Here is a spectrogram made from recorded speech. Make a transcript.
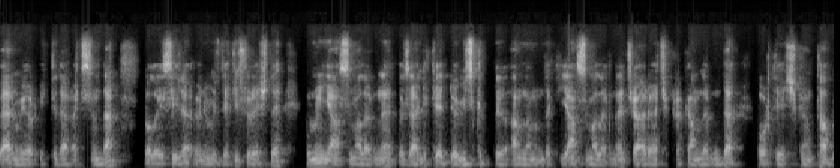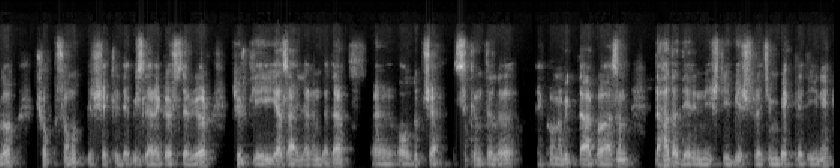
vermiyor iktidar açısından. Dolayısıyla önümüzdeki süreçte bunun yansımalarını özellikle döviz kıtlığı anlamındaki yansımalarını cari açık rakamlarında ortaya çıkan tablo çok somut bir şekilde bizlere gösteriyor. Türkiye'yi yaz aylarında da e, oldukça sıkıntılı, ekonomik darboğazın daha da derinleştiği bir sürecin beklediğini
